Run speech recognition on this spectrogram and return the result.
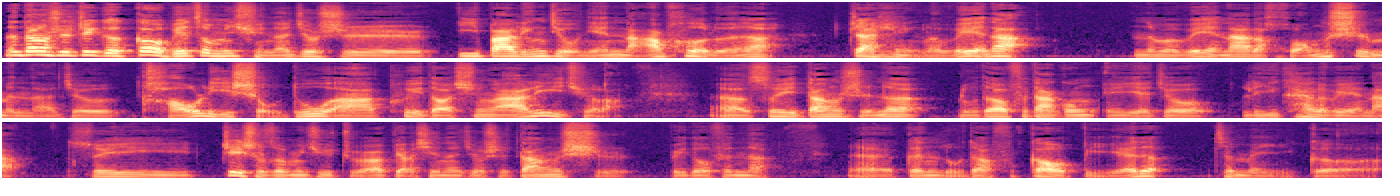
那当时这个告别奏鸣曲呢，就是一八零九年拿破仑啊占领了维也纳，那么维也纳的皇室们呢就逃离首都啊，退到匈牙利去了。呃，所以当时呢，鲁道夫大公也就离开了维也纳。所以这首奏鸣曲主要表现的就是当时贝多芬呢，呃，跟鲁道夫告别的这么一个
